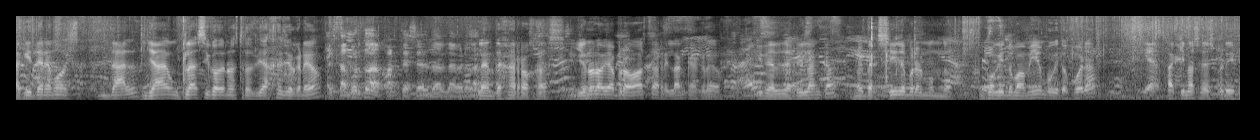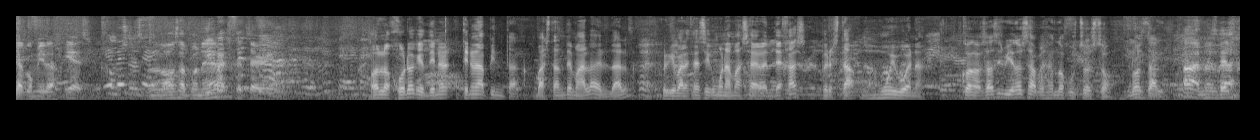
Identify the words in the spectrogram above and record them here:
Aquí tenemos dal, ya un clásico de nuestros viajes, yo creo. Está por todas partes, eh, la verdad. Lentejas rojas. Yo no lo había probado hasta Sri Lanka, creo. Y desde Sri Lanka me persigue por el mundo. Un poquito para mí, un poquito fuera. Aquí no se desperdicia comida. Nos vamos a poner. Os lo juro que tiene, tiene una pinta bastante mala el dal, porque parece así como una masa de lentejas, pero está muy buena. Cuando lo estaba sirviendo estaba pensando justo esto. No es dal. Ah, no es dal.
